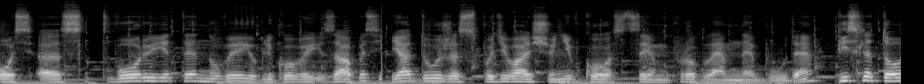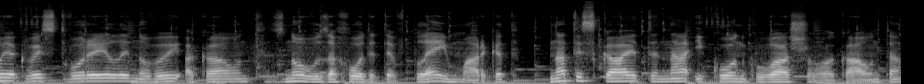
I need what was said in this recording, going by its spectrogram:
Ось, е, створюєте новий обліковий запис. Я дуже сподіваюся, що ні в кого з цим проблем не буде. Після того, як ви створили новий аккаунт, знову заходите в Play Market, натискаєте на іконку вашого аккаунта.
